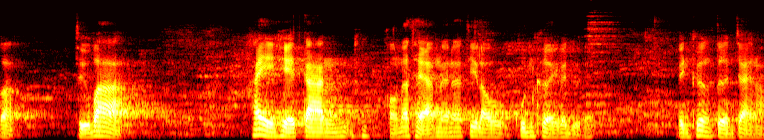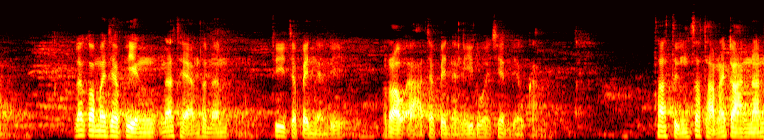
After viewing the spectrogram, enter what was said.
ก็ถือว่าให้เหตุการณ์ของน้าแถมนี่ยนะที่เราคุ้นเคยกันอยู่เนี่ย เป็นเครื่องเตือนใจเรา แล้วก็ไม่ใช่เพียงน้าแถมเท่านั้นที่จะเป็นอย่างนี้ เราอาจจะเป็นอย่างนี้ด้วยเช่นเดียวกัน ถ้าถึงสถานการณ์นั้น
